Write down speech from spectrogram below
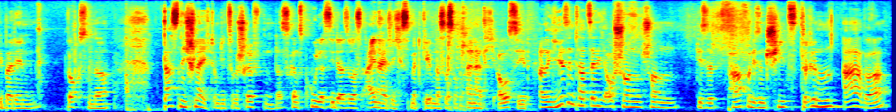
Wie bei den Boxen da. Das ist nicht schlecht, um die zu beschriften. Das ist ganz cool, dass sie da so was Einheitliches mitgeben, dass das auch einheitlich aussieht. Also hier sind tatsächlich auch schon, schon diese paar von diesen Sheets drin, aber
